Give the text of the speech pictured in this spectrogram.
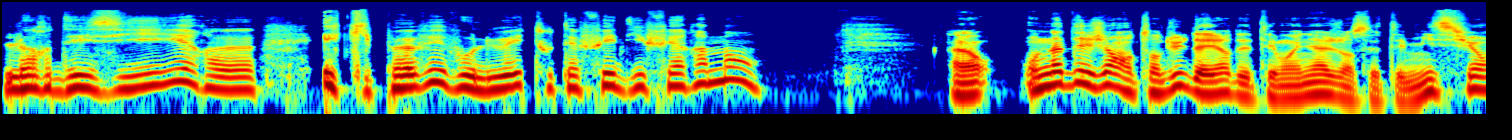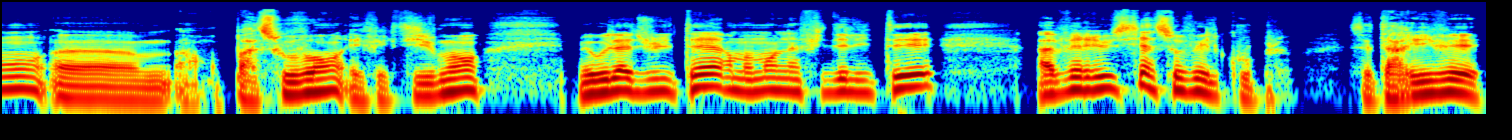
leurs désirs, euh, et qui peuvent évoluer tout à fait différemment. Alors, on a déjà entendu d'ailleurs des témoignages dans cette émission, euh, alors pas souvent, effectivement, mais où l'adultère, au moment de l'infidélité, avait réussi à sauver le couple. C'est arrivé.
